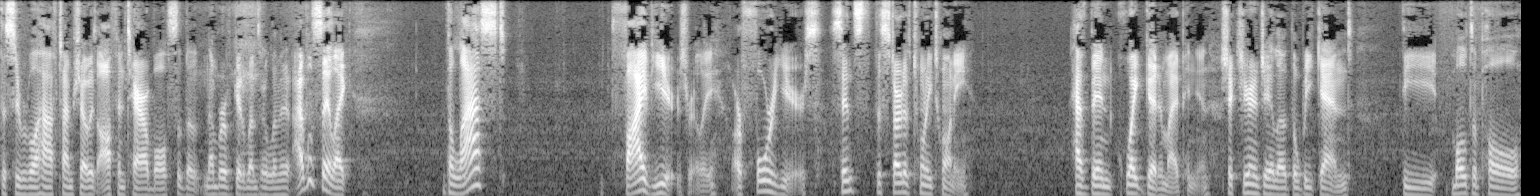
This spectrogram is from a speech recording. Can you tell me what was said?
the Super Bowl halftime show is often terrible, so the number of good ones are limited. I will say, like the last five years, really, or four years since the start of 2020, have been quite good in my opinion. Shakira and J Lo, The Weeknd, the multiple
